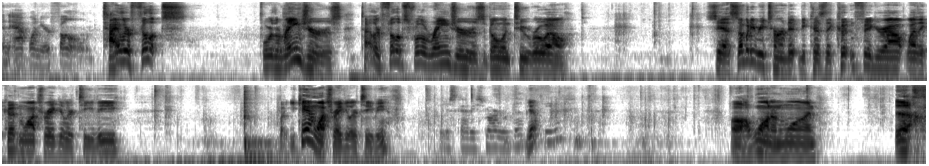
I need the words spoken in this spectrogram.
an app on your phone. Tyler Phillips for the Rangers. Tyler Phillips for the Rangers going to Roel. So yeah, somebody returned it because they couldn't figure out why they couldn't watch regular TV. But you can watch regular TV. You just gotta be smarter than Yep. TV. Oh, one on one. Ugh.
